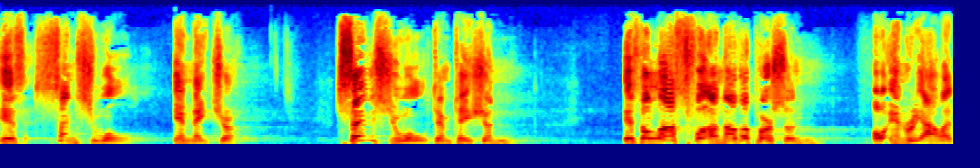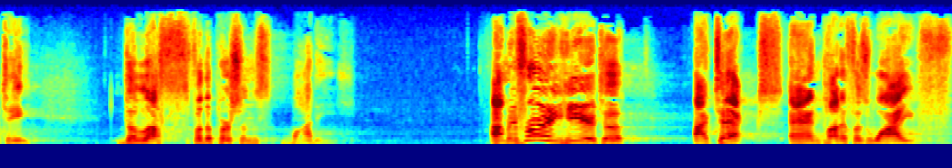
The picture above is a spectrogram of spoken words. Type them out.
is sensual in nature. Sensual temptation is the lust for another person, or in reality, the lust for the person's body. I'm referring here to our text and Potiphar's wife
